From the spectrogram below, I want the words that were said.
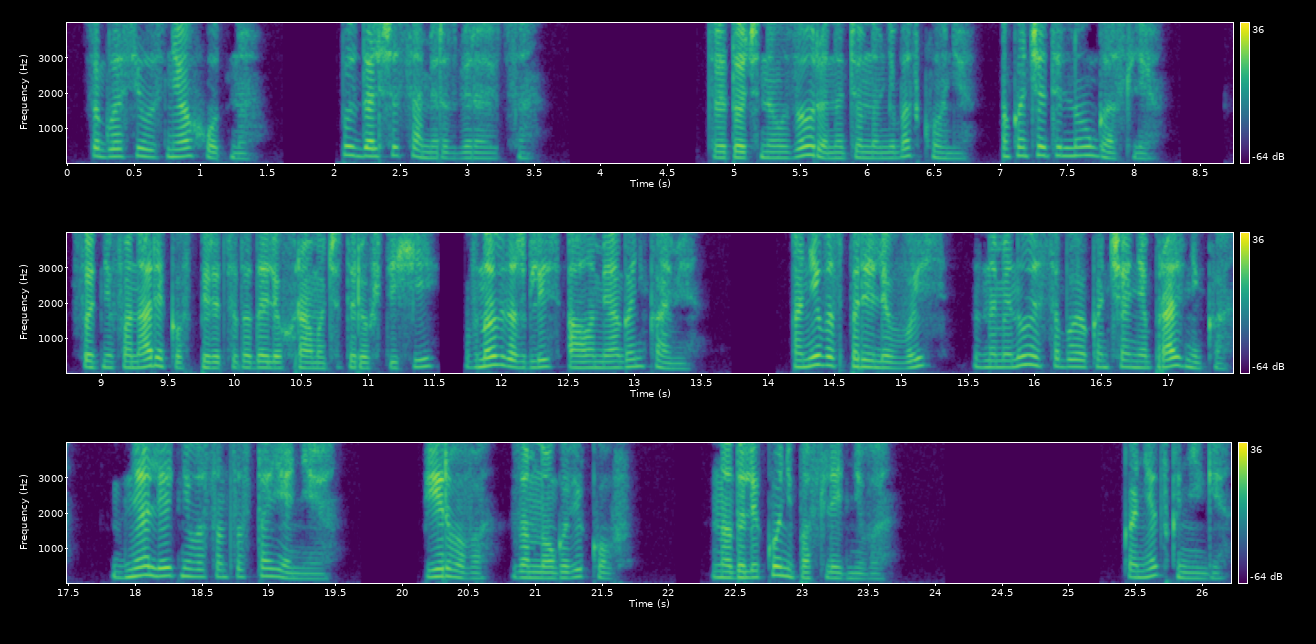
согласилась неохотно. Пусть дальше сами разбираются. Цветочные узоры на темном небосклоне окончательно угасли. Сотни фонариков перед цитаделью храма четырех стихий вновь зажглись алыми огоньками. Они воспарили ввысь, знаменуя собой окончание праздника, дня летнего солнцестояния, первого за много веков, но далеко не последнего. Конец книги.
